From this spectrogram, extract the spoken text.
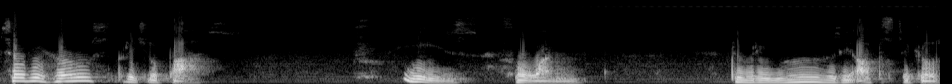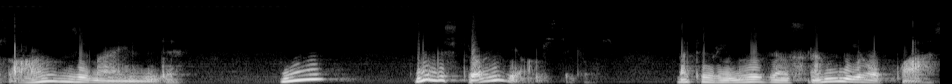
So the whole spiritual path is for one to remove the obstacles of the mind. Hmm? Not destroy the obstacles, but to remove them from your path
